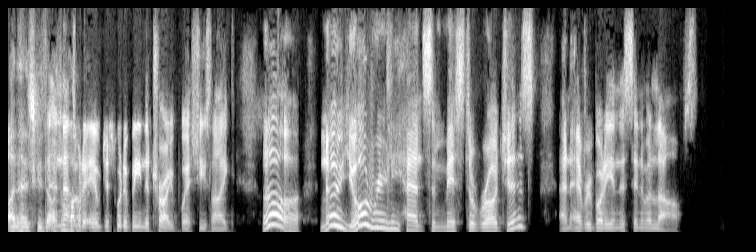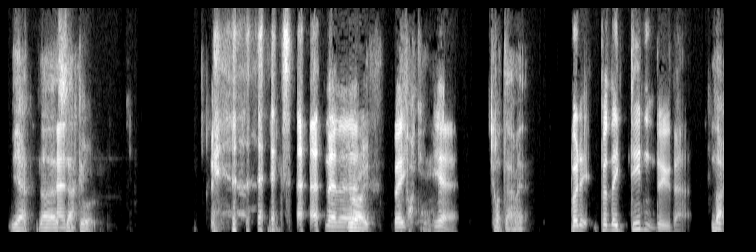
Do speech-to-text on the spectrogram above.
I know because and that's what it, it just would have been the trope where she's like, "Oh no, you're really handsome, Mister Rogers," and everybody in the cinema laughs. yeah, no, that's and- exactly what. and then, uh, right. but Fucking- yeah, God damn it. but it, but they didn't do that. No,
